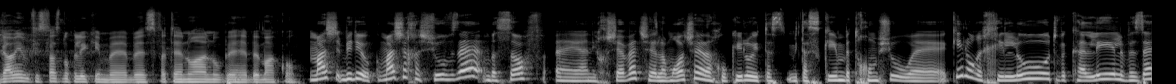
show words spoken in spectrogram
גם אם פספסנו קליקים בשפתנו אנו במאקו. מה ש... בדיוק, מה שחשוב זה, בסוף, אה, אני חושבת שלמרות שאנחנו כאילו. מתעסקים בתחום שהוא אה, כאילו רכילות וקליל וזה,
